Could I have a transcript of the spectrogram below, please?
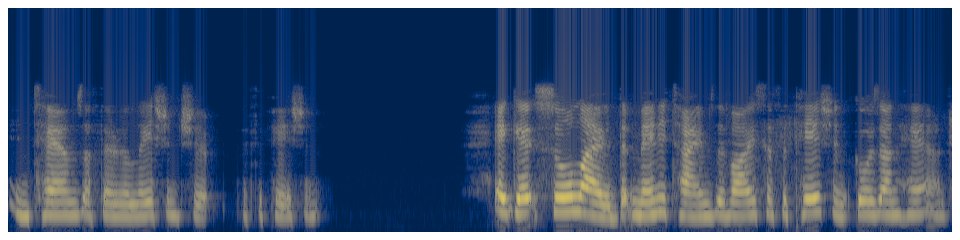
in terms of their relationship with the patient. It gets so loud that many times the voice of the patient goes unheard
